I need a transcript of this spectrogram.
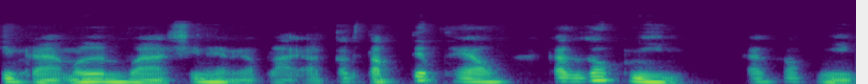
Xin cảm ơn và xin hẹn gặp lại ở các tập tiếp theo. Các góc nhìn các góc nhìn.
